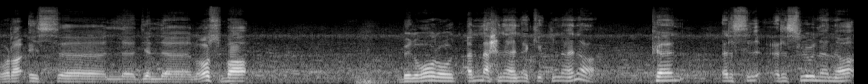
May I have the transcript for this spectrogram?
ورئيس آه، ال- ديال العصبة بالورود. أما إحنا هنا كي كنا هنا كان رسل رسلوا لنا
